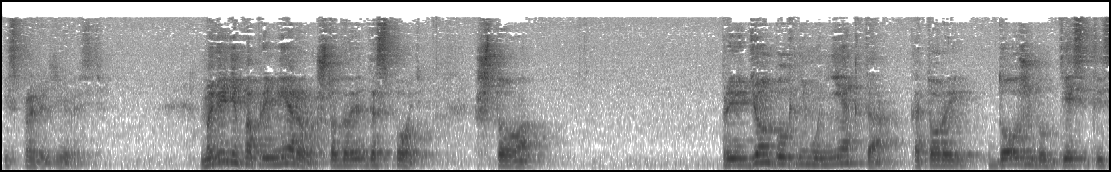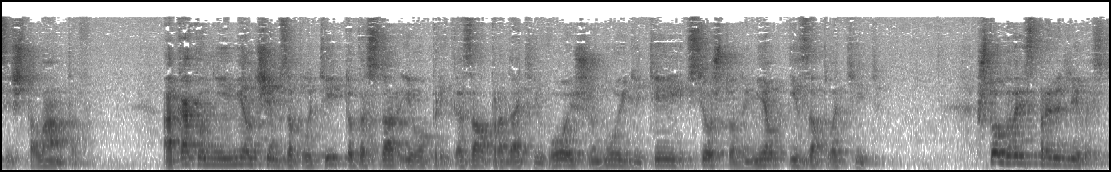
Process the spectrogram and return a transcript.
и справедливость. Мы видим по примеру, что говорит Господь, что приведен был к нему некто, который должен был 10 тысяч талантов. А как он не имел чем заплатить, то государь его приказал продать его, и жену, и детей, все, что он имел, и заплатить. Что говорит справедливость?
